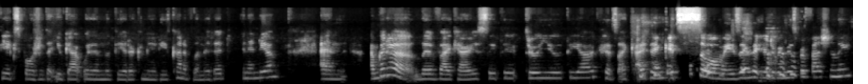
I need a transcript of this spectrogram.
the exposure that you get within the theater community is kind of limited in India, and I'm gonna live vicariously through, through you, Diya, because like I think it's so amazing that you're doing this professionally.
